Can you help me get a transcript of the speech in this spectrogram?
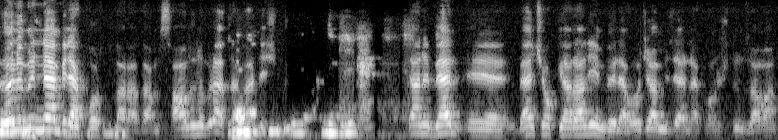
Ölümünden bile korktular adamı. Sağlığını bırak da kardeşim. Yani ben e, ben çok yaralıyım böyle hocam üzerine konuştuğum zaman.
